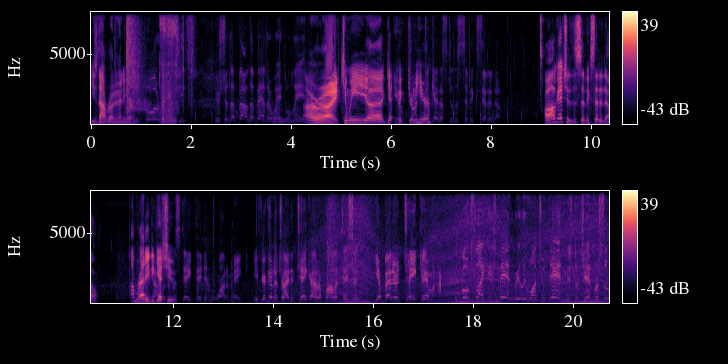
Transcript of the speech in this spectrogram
He's not running anywhere. You should have found a better way to live. All right, can we uh, get You've victory here? Get us to the Civic Citadel. Oh, I'll get you to the Civic Citadel. I'm ready to That get was a you. mistake they didn't want to make. If you're gonna try to take out a politician, you better take him. It looks like these men really want you dead, Mr. Jefferson.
